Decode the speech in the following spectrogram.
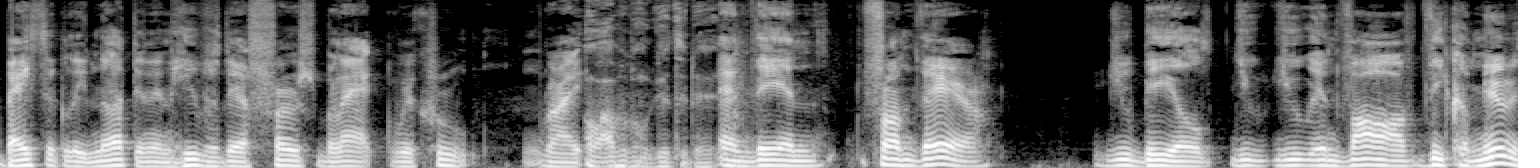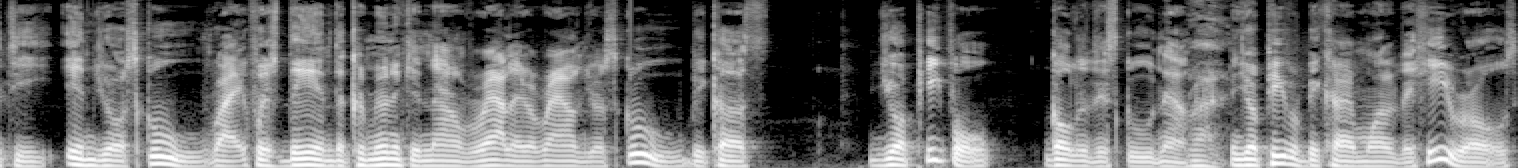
basically nothing, and he was their first black recruit, right? Oh, I was gonna get to that. and then from there you build you you involve the community in your school right? Which then the community now rally around your school because your people go to this school now. Right. and your people become one of the heroes.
